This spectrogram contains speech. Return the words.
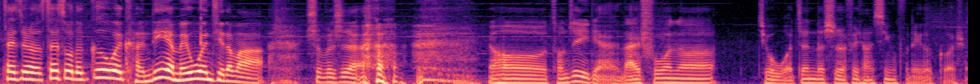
在这在座的各位肯定也没问题的嘛，是不是？然后从这一点来说呢，就我真的是非常幸福的一个歌手。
